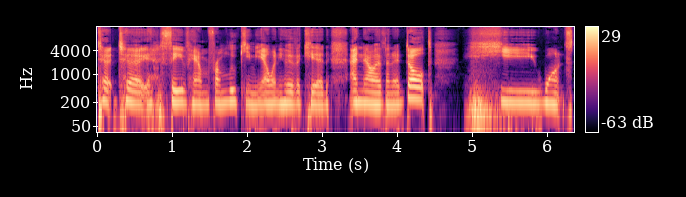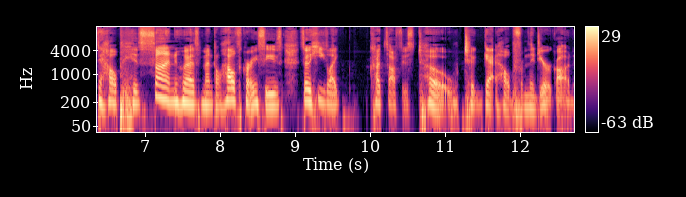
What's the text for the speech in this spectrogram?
to to save him from leukemia when he was a kid. And now as an adult he wants to help his son who has mental health crises. So he like cuts off his toe to get help from the deer god.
